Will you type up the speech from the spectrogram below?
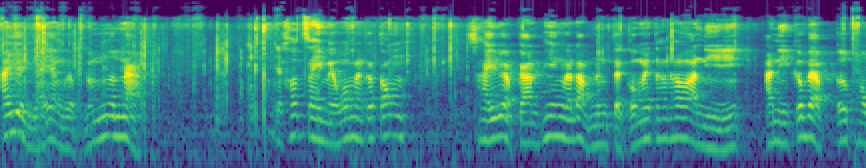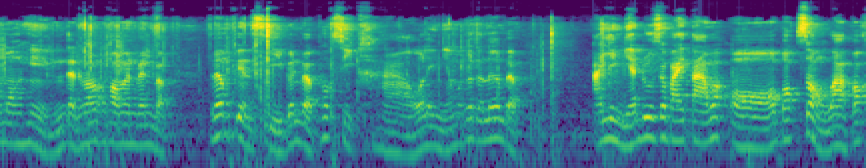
ไอ้อย่างเงี้ยอย่างแบบน้ำเงินอะจะเข้าใจไหมว่ามันก็ต้อง ใช้แบบการเพ่งระดับหนึ่งแต่ก็ไม่เท่าเท่าอันนี้ อันนี้ก็แบบเออพอมองเห็น แต่พอพอมันเป็นแบบเริ่มเปลี่ยนสีเป็นแบบพวกสีขาวอะไรเงี้ยมันก็จะเริ่มแบบอะอย่างเงี้ยดูสบายตาว่าอ๋อบล็อกสองว่าบล็อก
